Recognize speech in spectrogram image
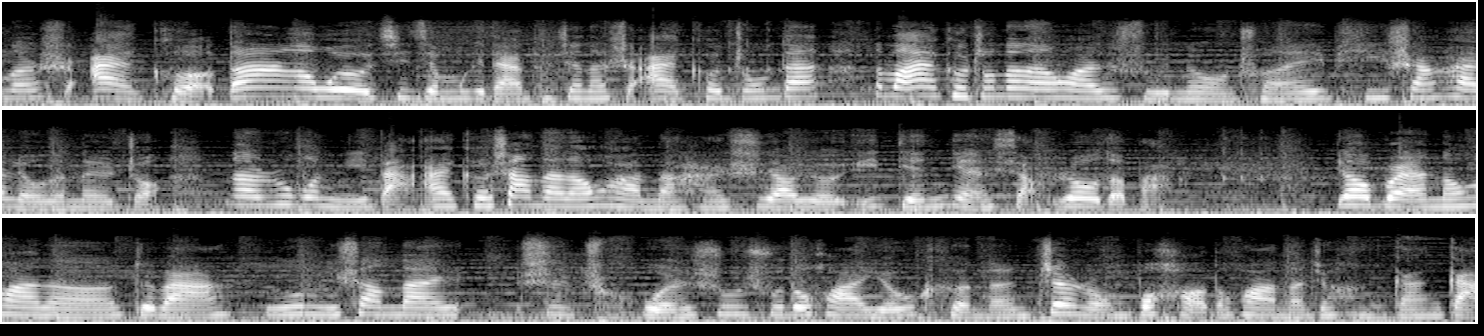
那是艾克。当然了，我有期节目给大家推荐的是艾克中单。那么艾克中单的话是属于那种纯 AP 伤害流的那种。那如果你打艾克上单的话呢，还是要有一点点小肉的吧。要不然的话呢，对吧？如果你上单是纯输出的话，有可能阵容不好的话呢，就很尴尬。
